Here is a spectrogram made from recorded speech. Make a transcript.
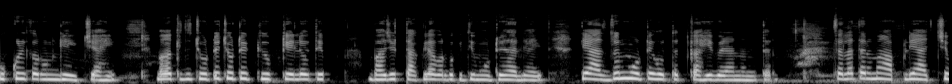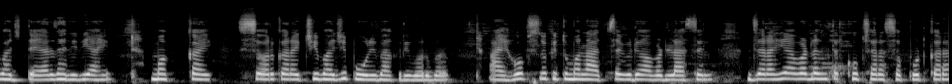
उकळी करून घ्यायची आहे. बघा किती छोटे छोटे क्यूब केले होते. भाजीत टाकल्याबरोबर किती मोठे झाले आहेत. ते अजून मोठे होतात काही वेळानंतर. चला तर मग आपली आजची भाजी तयार झालेली आहे. मग काय? सर्व करायची भाजी पोळी भाकरीबरोबर आय होप सो की तुम्हाला आजचा व्हिडिओ आवडला असेल. जराही आवडला असेल तर खूप सारा सपोर्ट करा.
